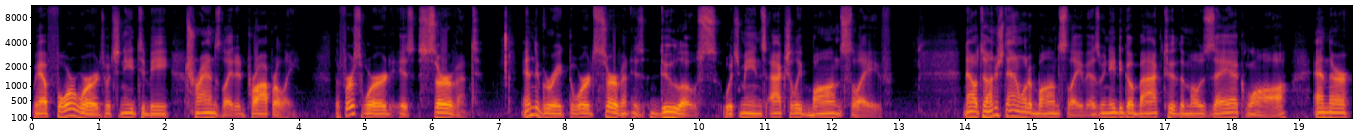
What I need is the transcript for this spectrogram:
we have four words which need to be translated properly. The first word is servant. In the Greek, the word servant is doulos, which means actually bond slave. Now, to understand what a bond slave is, we need to go back to the Mosaic Law, and there,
